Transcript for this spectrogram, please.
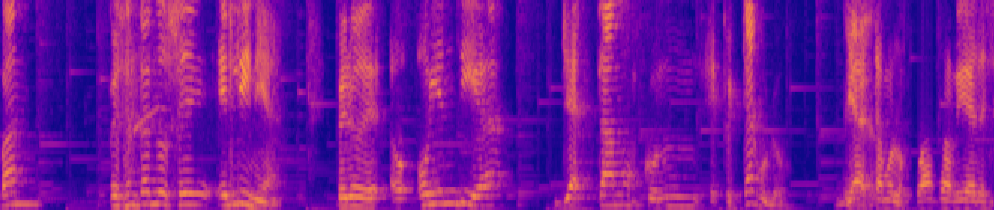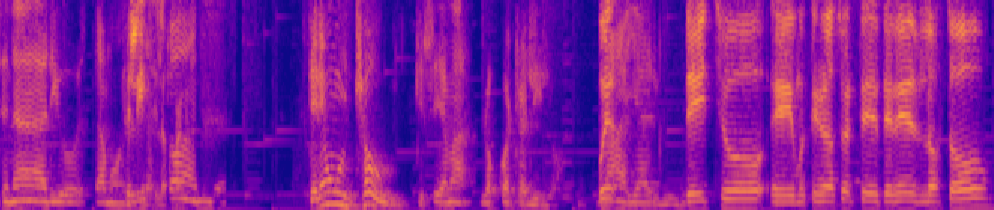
van presentándose en línea. Pero de- ho- hoy en día ya estamos con un espectáculo. Ya estamos los cuatro arriba del escenario, estamos Felices. Tenemos un show que se llama Los Cuatro al Hilo. Bueno, del- De hecho, eh, hemos tenido la suerte de tenerlos todos.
